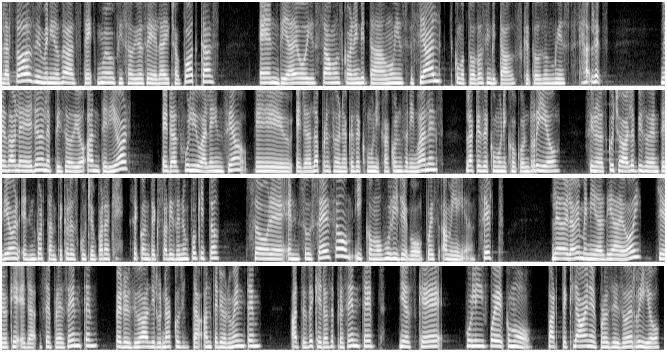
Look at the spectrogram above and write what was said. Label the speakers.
Speaker 1: Hola a todos, bienvenidos a este nuevo episodio de La Dicha Podcast. El día de hoy estamos con una invitada muy especial, como todos los invitados, que todos son muy especiales. Les hablé de ella en el episodio anterior. Ella es Juli Valencia, eh, ella es la persona que se comunica con los animales, la que se comunicó con Río. Si no han escuchado el episodio anterior, es importante que lo escuchen para que se contextualicen un poquito sobre el suceso y cómo Juli llegó pues a mi vida, ¿cierto? Le doy la bienvenida al día de hoy. Quiero que ella se presente, pero yo iba a decir una cosita anteriormente, antes de que ella se presente, y es que Juli fue como parte clave en el proceso de Río,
